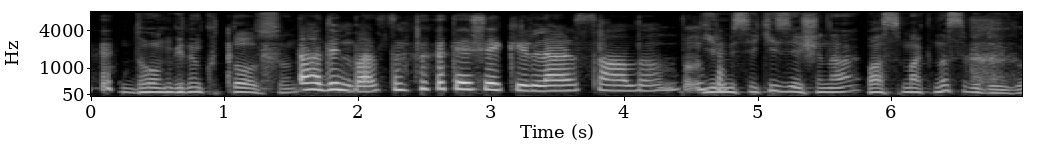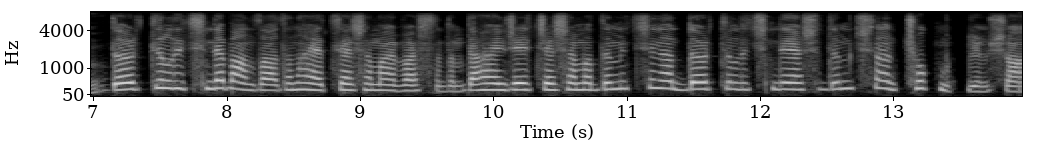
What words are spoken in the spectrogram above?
Doğum günün kutlu olsun. daha dün bastım. Teşekkürler, sağ olun. 28 yaşına basmak nasıl bir duygu? 4 yıl içinde ben zaten hayatı yaşamaya başladım. Daha önce hiç yaşamadığım için, ha, 4 yıl içinde yaşadığım için çok mutluyum şu an.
